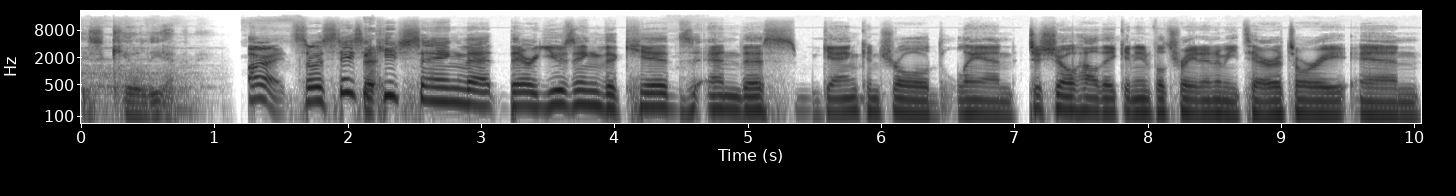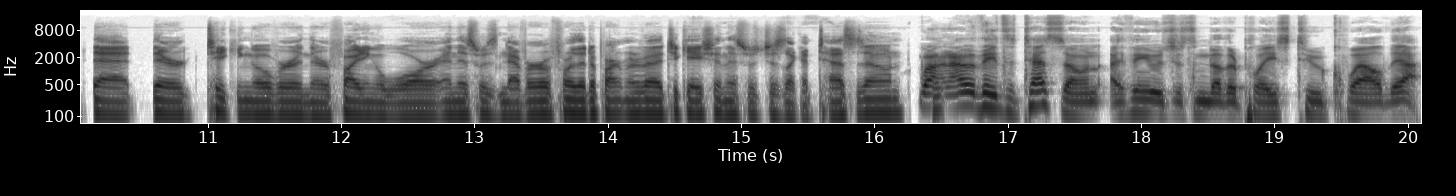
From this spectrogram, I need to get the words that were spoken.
is kill the enemy. All right. So is Stacy Keach saying that they're using the kids and this gang controlled land to show how they can infiltrate enemy territory and that they're taking over and they're fighting a war and this was never for the Department of Education. This was just like a test zone. Well, and I don't think it's a test zone. I think it was just another place to quell. Yeah,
